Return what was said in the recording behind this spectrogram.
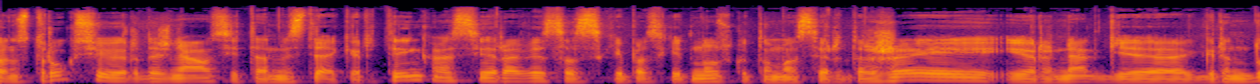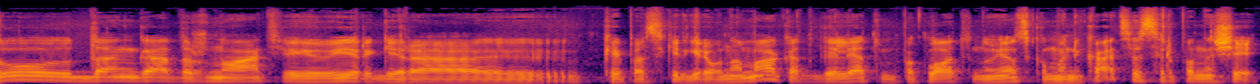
konstrukcijų ir dažniausiai ten vis tiek ir tinkas yra visas, kaip pasakyti, nuskutamas ir dažai, ir netgi grindų danga dažnu atveju irgi yra, kaip pasakyti, greunama, kad galėtum pakloti naujas komunikacijas ir panašiai.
